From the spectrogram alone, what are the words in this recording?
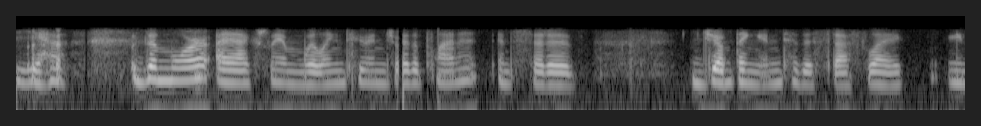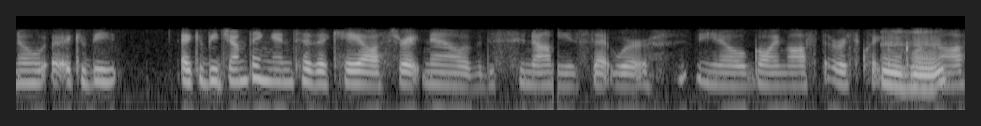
yeah. The more I actually am willing to enjoy the planet instead of jumping into the stuff like, you know, it could be I could be jumping into the chaos right now of the tsunamis that were, you know, going off, the earthquakes mm-hmm. going off,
